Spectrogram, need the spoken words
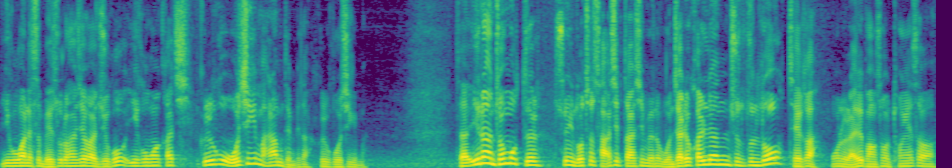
이 구간에서 매수를 하셔가지고 이 구간까지 끌고 오시기만 하면 됩니다. 끌고 오시기만. 자, 이러한 종목들 수익 놓쳐서 아쉽다 하시면 원자력 관련 주들도 제가 오늘 라이브 방송을 통해서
